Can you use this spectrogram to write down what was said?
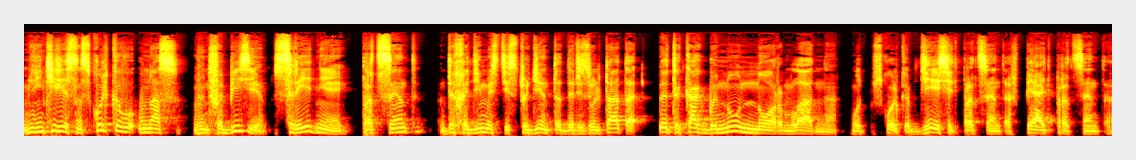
Мне интересно, сколько у нас в инфобизе средний процент доходимости студента до результата? Это как бы, ну, норм, ладно. Вот сколько? 10%, 5%.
